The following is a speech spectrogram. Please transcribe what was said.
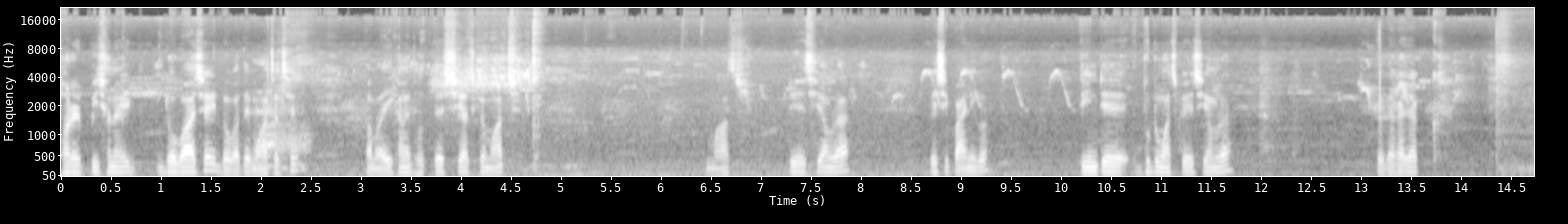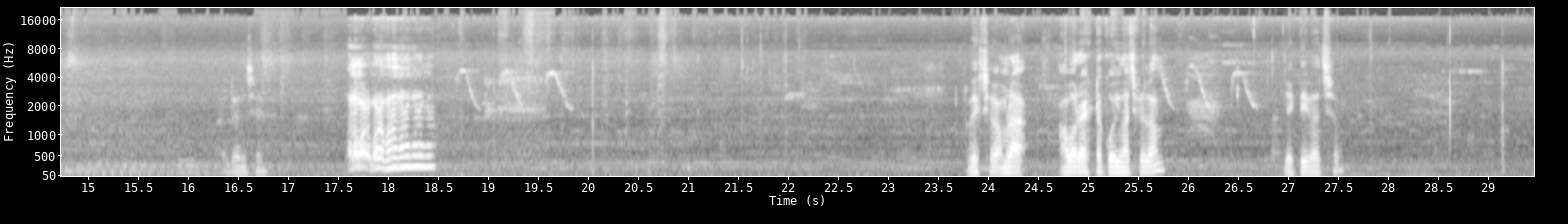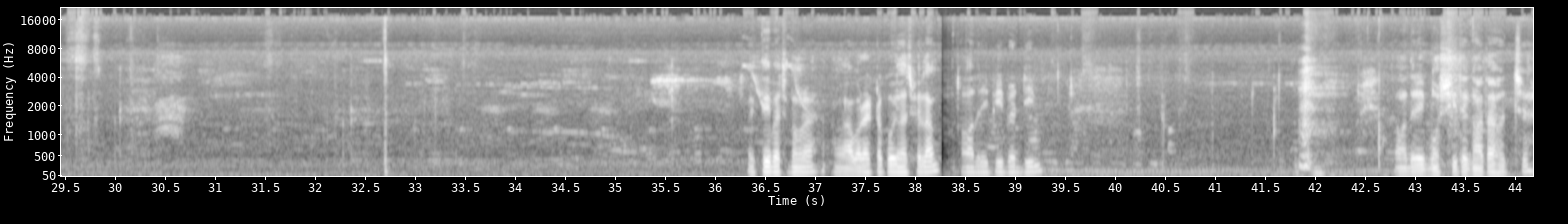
ঘরের পিছনে ডোবা আছে ডোবাতে মাছ আছে। তো আমরা এইখানে ধরতে এসেছি আজকে মাছ। মাছ পেয়েছি আমরা, বেশি পাইনি গো। তিনটে, দুটো মাছ পেয়েছি আমরা। তো দেখা যাক। দেখছ, আমরা আবারও একটা কই মাছ পেলাম। দেখতেই পাচ্ছ। দেখতেই পাচ্ছ তোমরা আবার একটা কই মাছ পেলাম, আমাদের এই পিঁপের ডিম। আমাদের এই বঁড়শিতে গাঁথা হচ্ছে।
